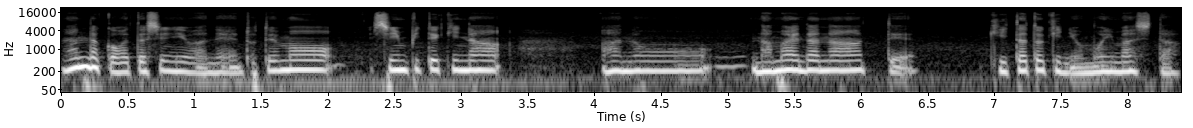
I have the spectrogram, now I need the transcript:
なんだか私にはねとても神秘的なあの名前だなって聞いた時に思いました。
